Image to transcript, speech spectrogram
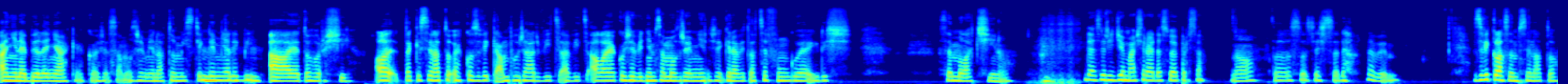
ani nebyli nějak jako, že samozřejmě na tom místě, kde měli být. A je to horší. Ale taky si na to jako zvykám pořád víc a víc, ale jakože vidím samozřejmě, že gravitace funguje, i když jsem mladší, no. Dá se říct, že máš ráda své prsa. No, to se těžce dá, nevím. Zvykla jsem si na to.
